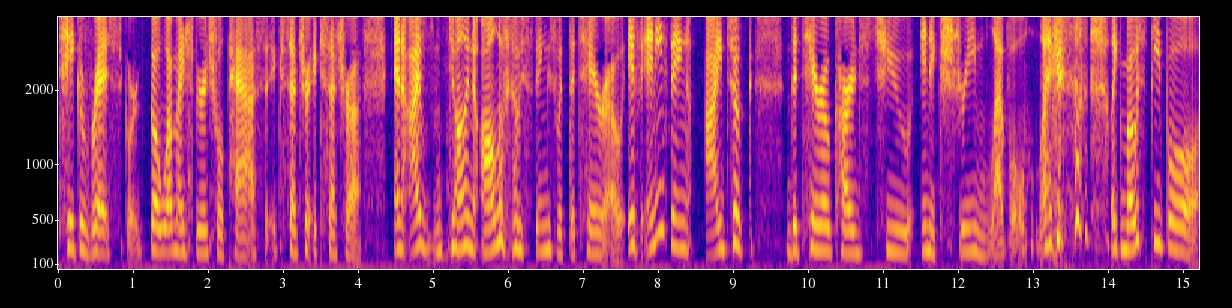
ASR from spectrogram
take a risk or go on my spiritual path etc etc and i've done all of those things with the tarot. If anything i took the tarot cards to an extreme level. Like like most people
